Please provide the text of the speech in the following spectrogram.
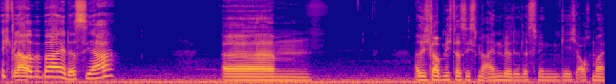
ich glaube beides, ja? Ähm. Also ich glaube nicht, dass ich es mir einbilde, deswegen gehe ich auch mal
